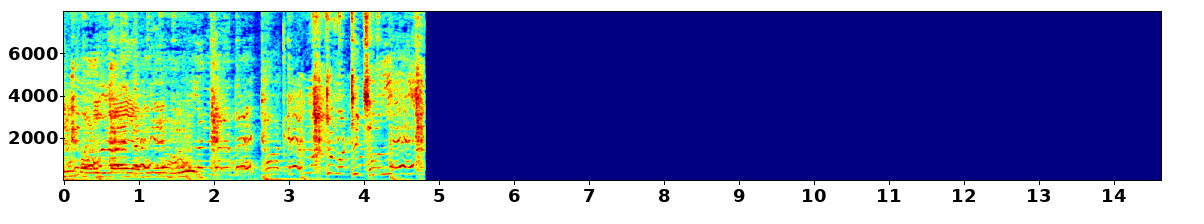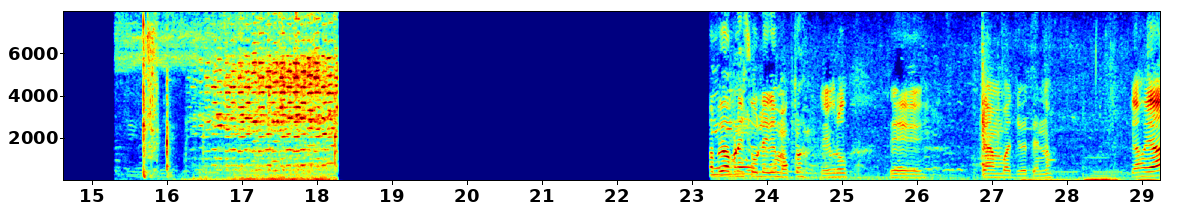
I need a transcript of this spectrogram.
ਨੂੰ ਪਾਣੀ ਜਗਾਇਆ ਜਾਂਦੇ ਮੇਰੇ ਵੀਰੋ? ਲੰਗਰ ਕੇ ਮੁੱਠ ਮੁੱਠ ਛੋਲੇ। ਅਬੇ ਆਪਣੇ ਛੋਲੇ ਦੇ ਮੁੱਕ, ਦੇਖ ਲਓ, ਤੇ ਟਾਈਮ ਵੱਜੇ 3 ਕੀ ਹੋਇਆ?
